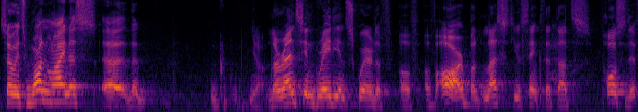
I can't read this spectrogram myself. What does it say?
so it's 1 minus uh, the you know, Lorentzian gradient squared of, of, of r, but lest you think that that's positive,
